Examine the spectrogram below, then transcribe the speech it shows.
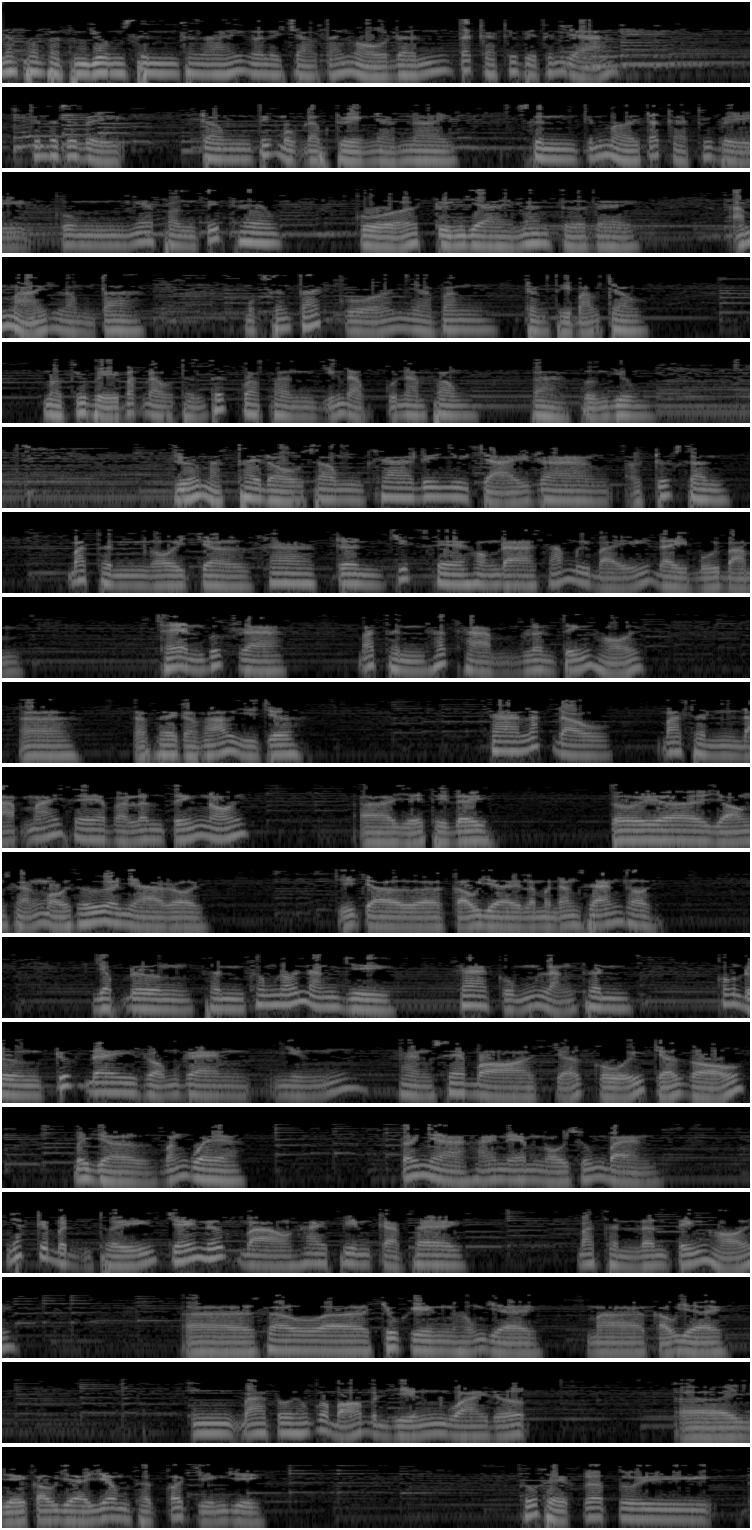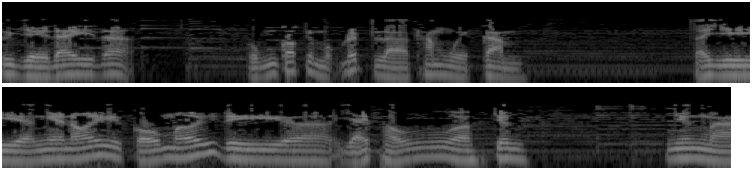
Nam Phong và Phương Dung xin thân ái gửi lời chào tái ngộ đến tất cả quý vị thính giả. Kính thưa quý vị, trong tiết mục đọc truyện ngày hôm nay, xin kính mời tất cả quý vị cùng nghe phần tiếp theo của truyện dài mang tựa đề Ám mãi lòng ta, một sáng tác của nhà văn Trần Thị Bảo Châu. Mời quý vị bắt đầu thưởng thức qua phần diễn đọc của Nam Phong và Phượng Dung. Rửa mặt thay đồ xong, Kha đi như chạy ra ở trước sân. Bá Thình ngồi chờ Kha trên chiếc xe Honda 67 đầy bụi bặm. Thấy anh bước ra, Bá Thình hất hàm lên tiếng hỏi, À, cà phê cà pháo gì chưa? Kha lắc đầu, ba Thình đạp mái xe và lên tiếng nói, À, vậy thì đi. Tôi uh, dọn sẵn mọi thứ ở nhà rồi. Chỉ chờ uh, cậu về là mình ăn sáng thôi. Dọc đường, thình không nói năng gì, Kha cũng lặng thinh. Con đường trước đây rộn ràng những hàng xe bò chở củi, chở gỗ, bây giờ vắng que. Tới nhà hai anh em ngồi xuống bàn, nhắc cái bình thủy chế nước vào hai pin cà phê. Ba thình lên tiếng hỏi, à, sao uh, chú Kiên không về mà cậu về? Ừ, ba tôi không có bỏ bệnh viện hoài được. Ờ, vậy cậu về với ông Thực có chuyện gì? Thú thiệt đó, tôi tôi về đây đó cũng có cái mục đích là thăm Nguyệt Cầm. Tại vì ờ, nghe nói cổ mới đi uh, giải phẫu uh, chân, nhưng mà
